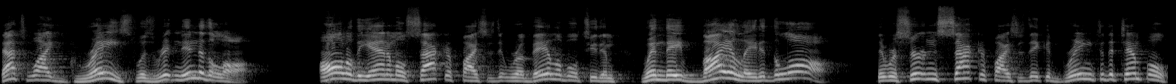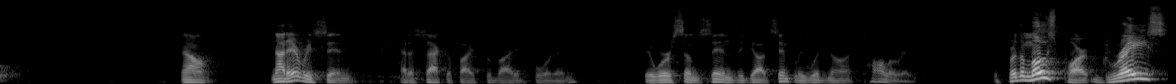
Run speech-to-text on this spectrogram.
That's why grace was written into the law. All of the animal sacrifices that were available to them when they violated the law. There were certain sacrifices they could bring to the temple. Now, not every sin had a sacrifice provided for them. There were some sins that God simply would not tolerate. For the most part, grace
